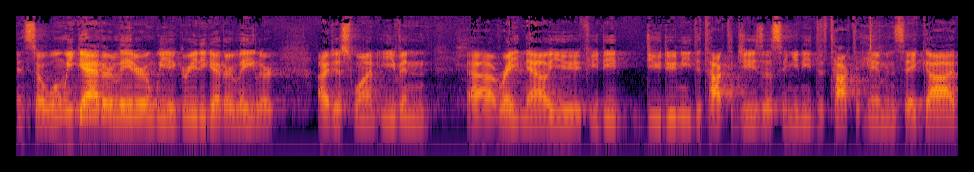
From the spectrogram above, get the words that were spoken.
And so when we gather later and we agree together later, I just want even uh, right now, you if you need, you do need to talk to Jesus and you need to talk to Him and say, God,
